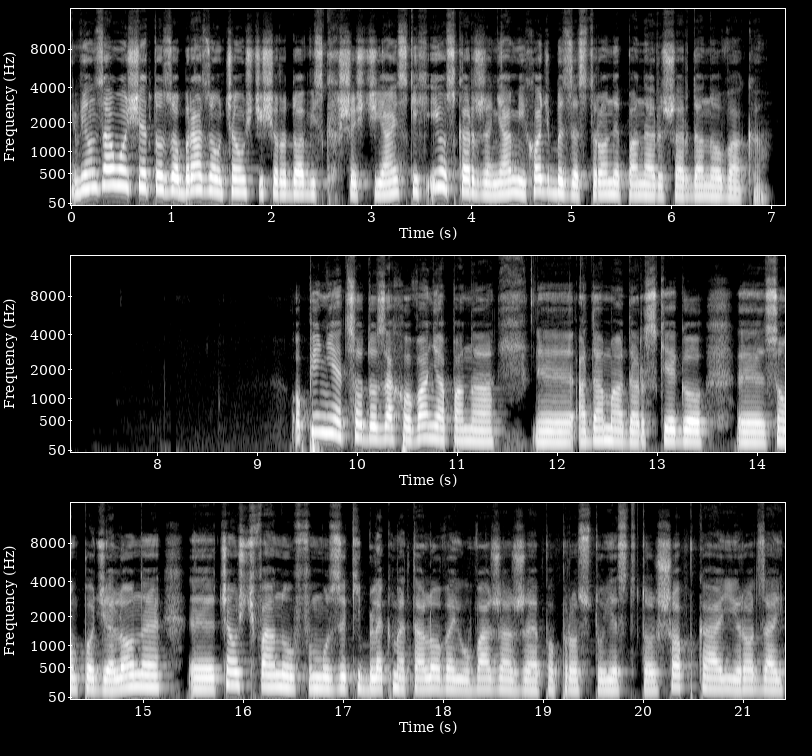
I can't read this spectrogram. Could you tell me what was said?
Wiązało się to z obrazą części środowisk chrześcijańskich i oskarżeniami choćby ze strony pana Ryszarda Nowaka. Opinie co do zachowania pana y, Adama Darskiego y, są podzielone. Y, Część fanów muzyki black metalowej uważa, że po prostu jest to szopka i rodzaj,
